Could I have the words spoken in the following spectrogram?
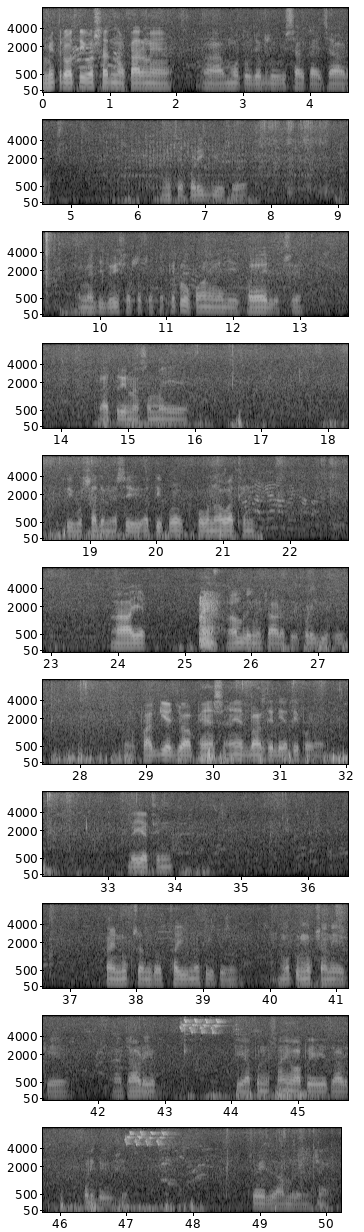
મિત્રો, અતિ વરસાદના કારણે આ મોટું જબરું વિશાળકાય ઝાડ નીચે પડી ગયું છે. તમે હજી જોઈ શકો છો કે કેટલું પાણી હજી ભરાયેલું છે. રાત્રિના સમયે અતિ વરસાદ અને અતિ અતિ પવન આવવાથી આ એક આંબલીનું ઝાડ હતું, એ પડી ગયું છે. ભાગ્યે જો આ ભેંસ અહીંયા જ બાંધેલી હતી પણ દયાથી કાંઈ નુકસાન તો થયું નથી, પણ મોટું નુકસાન એ કે આ ઝાડ એક જે આપણને છાંયો આપે એ ઝાડ પડી ગયું છે. જોઈ લો આંબલીનું ઝાડ.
